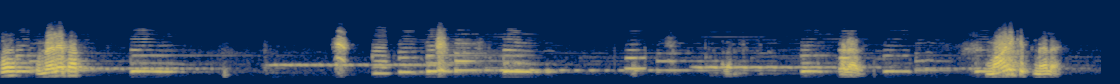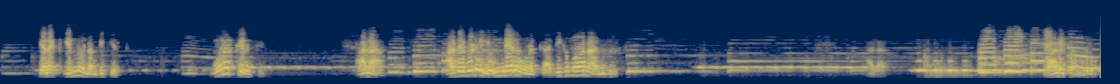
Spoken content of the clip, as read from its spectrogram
ஓ வேலையை பார். மாணிக்கத்து மேல எனக்கு இன்னும் நம்பிக்கை இருக்கு. உனக்கு இருக்கு. ஆனா அதை விட என் மேல உனக்கு அதிகமான அன்பு இருக்கு. வந்துரும்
